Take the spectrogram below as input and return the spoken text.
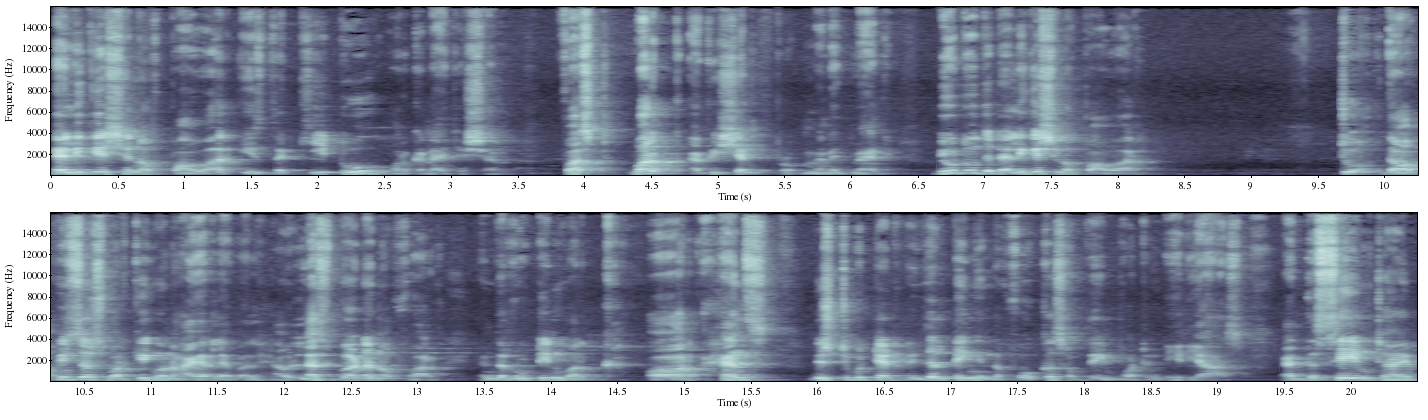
Delegation of power is the key to organisation first work efficient management due to the delegation of power to the officers working on higher level have less burden of work and the routine work or hence distributed resulting in the focus of the important areas. At the same time,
